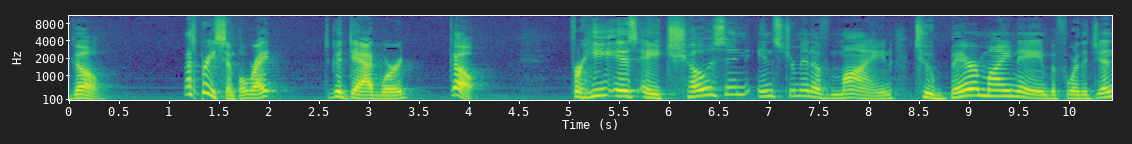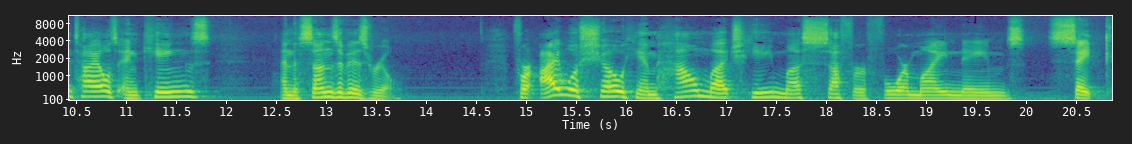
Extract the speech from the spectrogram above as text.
Go. That's pretty simple, right? It's a good dad word. Go. For he is a chosen instrument of mine to bear my name before the Gentiles and kings and the sons of Israel. For I will show him how much he must suffer for my name's sake.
